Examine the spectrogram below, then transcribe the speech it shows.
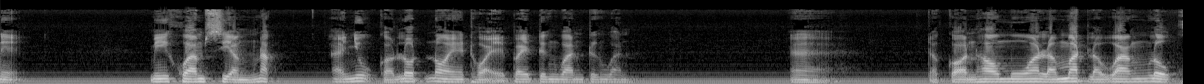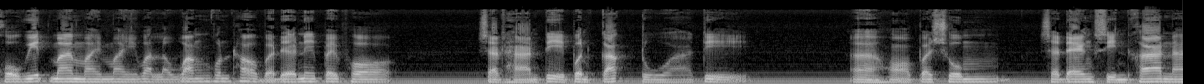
เนี่ยมีความเสี่ยงหนัก อายุก็ลดน้อยถอยไปตึงวันตึงวันอ่า แต่ก่อนเฮามัวระมัดระวังโรคโควิดมาใหม่ๆว่าระวังคนเท่าประเดี๋ยวนี้ไปพอสถานที่เปิ้นกักตัวที่หอประชุมแสดงสินค้านา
